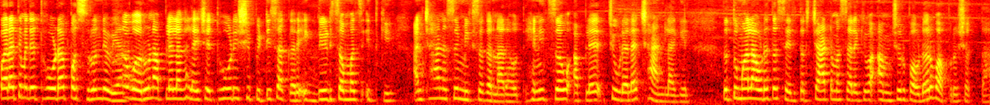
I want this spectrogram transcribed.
परातीमध्ये थोडा पसरून देऊया. वरून आपल्याला घालायचे थोडीशी पिटी साखर एक दीड चमच इतकी आणि छान असे मिक्स करणार आहोत. ह्यानी चव आपल्या चिवड्याला छान लागेल. तर तुम्हाला आवडत असेल तर चाट मसाला किंवा आमचूर पावडर वापरू शकता.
